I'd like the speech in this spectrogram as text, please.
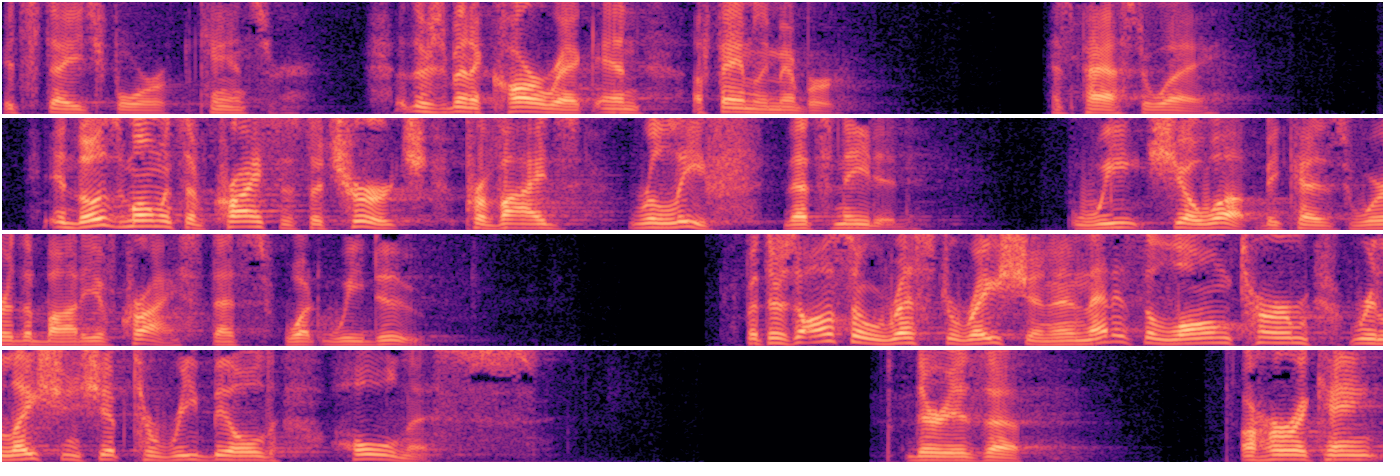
It's stage four cancer. There's been a car wreck and a family member has passed away. In those moments of crisis, the church provides relief that's needed. We show up because we're the body of Christ. That's what we do. But there's also restoration, and that is the long term relationship to rebuild wholeness. There is a, a hurricane.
